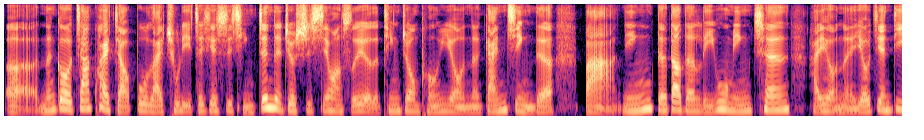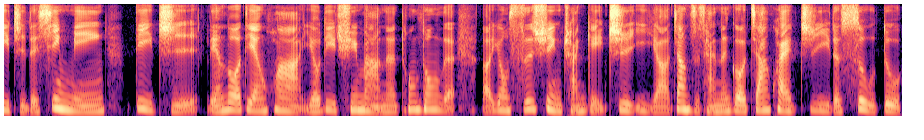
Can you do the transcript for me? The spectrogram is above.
呃能够加快脚步来处理这些事情，真的就是希望所有的听众朋友呢，赶紧的把您得到的礼物名称，还有呢邮件地。址的姓名。地址、联络电话、邮递区码呢，通通的呃用私讯传给志毅啊，这样子才能够加快志毅的速度，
